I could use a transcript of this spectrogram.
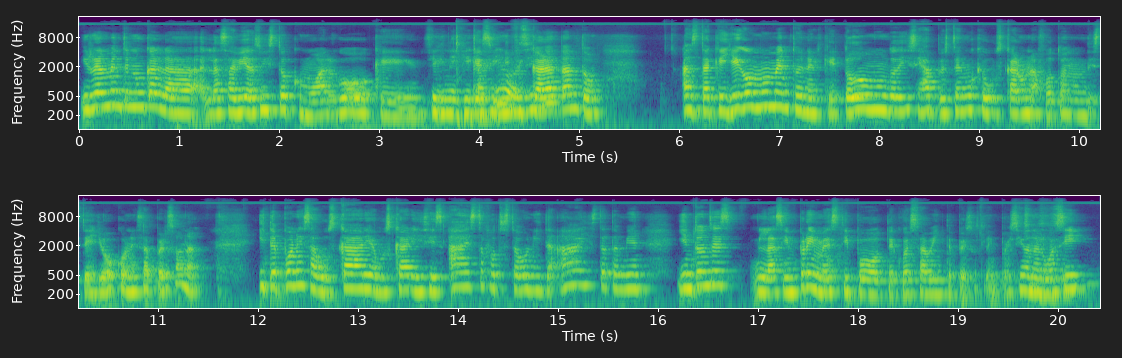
y realmente nunca la, las habías visto como algo que, significara sí. tanto. Hasta que llega un momento en el que todo el mundo dice, ah, pues tengo que buscar una foto en donde esté yo con esa persona. Y te pones a buscar y a buscar y dices, ah, esta foto está bonita, ah, esta también. Y entonces las imprimes, tipo, te cuesta 20 pesos la impresión, Sí, algo sí, así.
